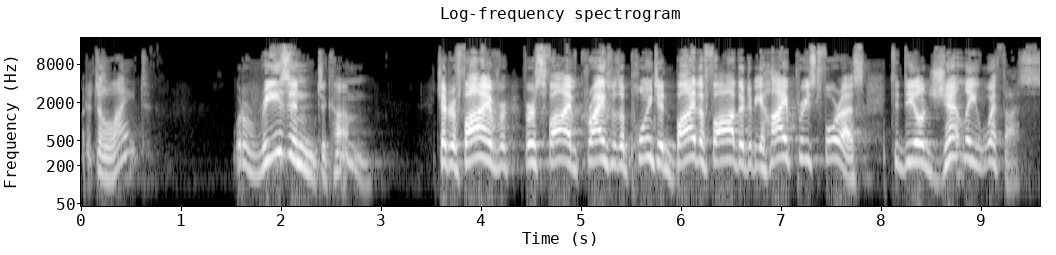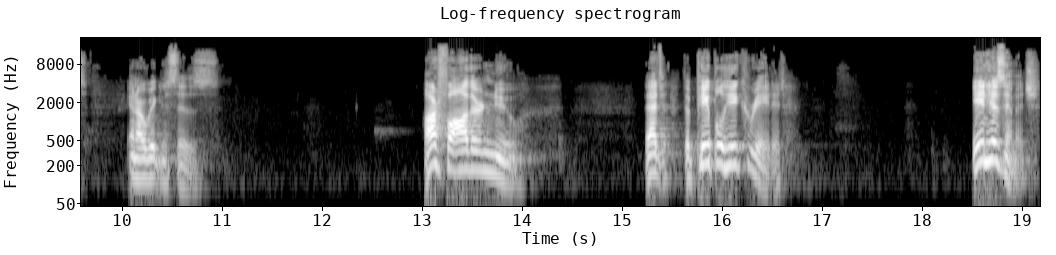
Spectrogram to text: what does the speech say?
What a delight. What a reason to come. Chapter 5, verse 5 Christ was appointed by the Father to be high priest for us, to deal gently with us in our weaknesses. Our Father knew that the people He created in His image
